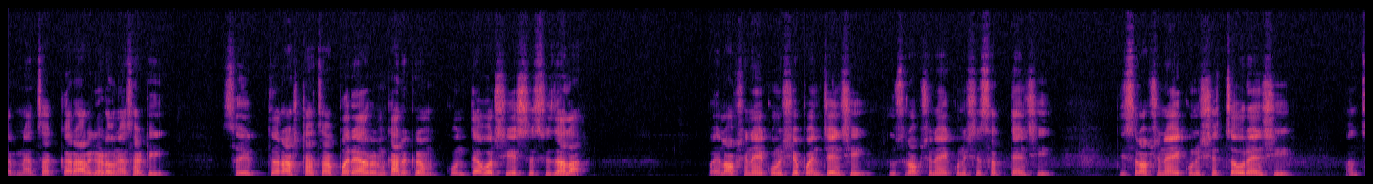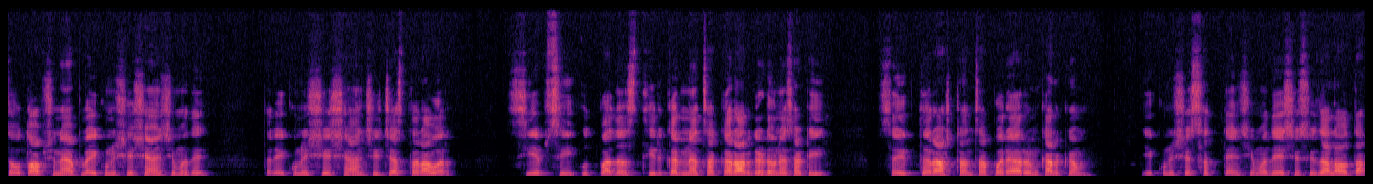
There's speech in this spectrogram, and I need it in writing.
करण्याचा करार घडवण्यासाठी संयुक्त राष्ट्राचा पर्यावरण कार्यक्रम कोणत्या वर्षी यशस्वी झाला? पहिला ऑप्शन आहे एकोणीसशे पंच्याऐंशी दुसरा ऑप्शन आहे एकोणीसशे सत्त्याऐंशी तिसरा ऑप्शन आहे एकोणीसशे चौऱ्याऐंशी आणि चौथा ऑप्शन आहे आपला एकोणीसशे शहाऐंशीमध्ये तर एकोणीसशे शहाऐंशीच्या स्तरावर सी एफ सी उत्पादन स्थिर करण्याचा करार घडवण्यासाठी संयुक्त राष्ट्रांचा पर्यावरण कार्यक्रम एकोणीसशे सत्त्याऐंशीमध्ये यशस्वी झाला होता.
